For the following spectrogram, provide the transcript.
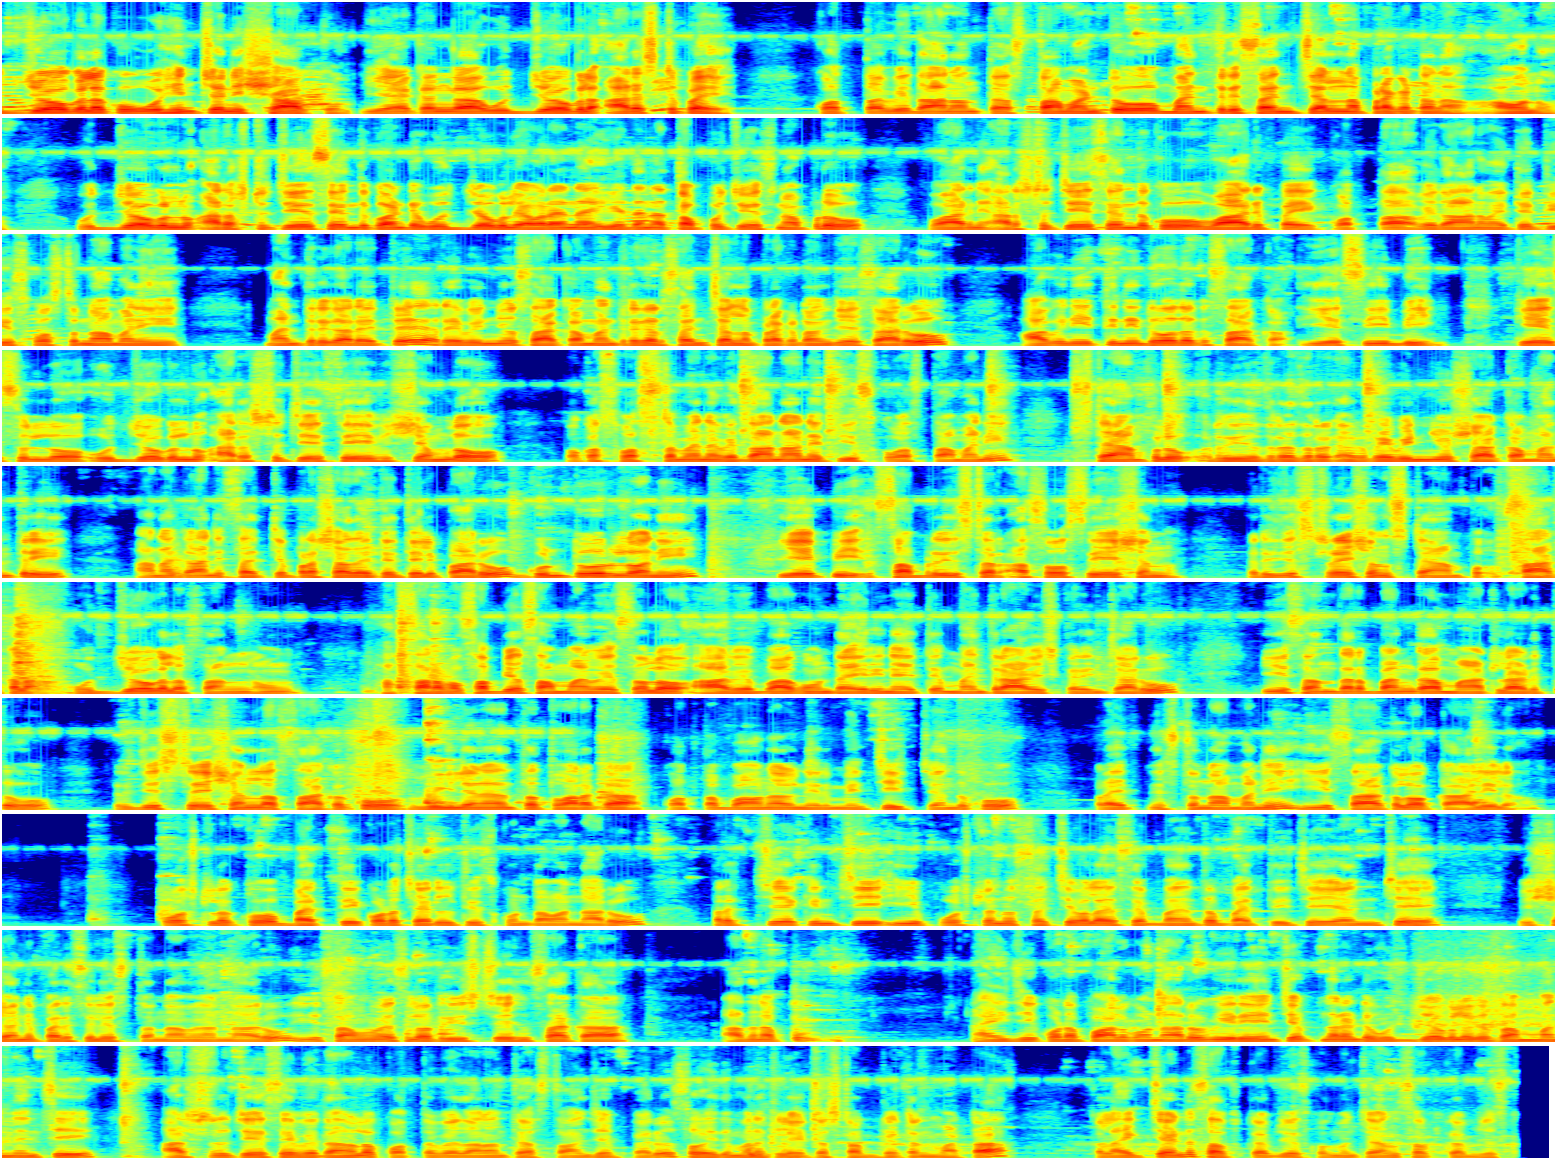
ఉద్యోగులకు ఊహించని షాక్. ఏకంగా ఉద్యోగుల అరెస్టుపై కొత్త విధానం తెస్తామంటూ మంత్రి సంచలన ప్రకటన. అవును ఉద్యోగులను అరెస్ట్ చేసేందుకు అంటే ఉద్యోగులు ఎవరైనా ఏదైనా తప్పు చేసినప్పుడు వారిని అరెస్ట్ చేసేందుకు వారిపై కొత్త విధానం అయితే తీసుకొస్తున్నామని మంత్రి గారు అయితే రెవెన్యూ శాఖ మంత్రి గారు సంచలన ప్రకటన చేశారు. అవినీతి నిరోధక శాఖ ఏసీబీ కేసుల్లో ఉద్యోగులను అరెస్ట్ చేసే విషయంలో ఒక స్పష్టమైన విధానాన్ని తీసుకువస్తామని స్టాంపులు రెవెన్యూ శాఖ మంత్రి అనగాని సత్యప్రసాద్ అయితే తెలిపారు. గుంటూరులోని AP sub register association registration stamp శాఖల ఉద్యోగుల సంఘం సర్వసభ్య సమావేశంలో ఆ విభాగం డైరీని అయితే మంత్రి ఆవిష్కరించారు. ఈ సందర్భంగా మాట్లాడుతూ రిజిస్ట్రేషన్ల శాఖకు వీలైనంత త్వరగా కొత్త భవనాలు నిర్మించి ఇచ్చేందుకు ప్రయత్నిస్తున్నామని ఈ శాఖలో ఖాళీలు పోస్టులకు భర్తీ కూడా చర్యలు తీసుకుంటామన్నారు. ప్రత్యేకించి ఈ పోస్టులను సచివాలయ సిబ్బందితో భర్తీ చేయించే విషయాన్ని పరిశీలిస్తున్నామని అన్నారు ఈ సమావేశంలో రిజిస్ట్రేషన్ శాఖ అదనపు ఐజీ కూడా పాల్గొన్నారు. వీరు ఏం చెప్తున్నారంటే ఉద్యోగులకు సంబంధించి అరెస్టులు చేసే విధానంలో కొత్త విధానం తెస్తామని చెప్పారు. సో ఇది మనకి లేటెస్ట్ అప్డేట్ అనమాట లైక్ చేయండి సబ్స్క్రైబ్ చేసుకోండి. మన ఛానల్ సబ్స్క్రైబ్ చేసుకోండి.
